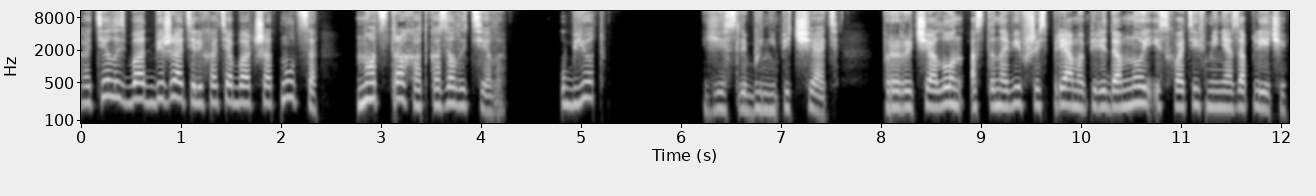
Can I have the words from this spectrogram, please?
Хотелось бы отбежать или хотя бы отшатнуться, но от страха отказало тело. Убьет? Если бы не печать, прорычал он, остановившись прямо передо мной и схватив меня за плечи.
